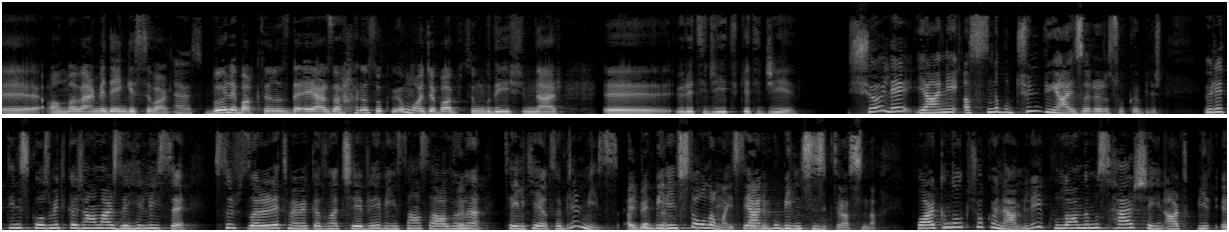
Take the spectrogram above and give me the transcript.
e, alma verme dengesi var. Evet. Böyle baktığınızda eğer zarara sokuyor mu acaba bütün bu değişimler e, üreticiyi, tüketiciyi? Şöyle yani aslında bu tüm dünyayı zarara sokabilir. Ürettiğiniz kozmetik ajanlar zehirli ise sırf zarar etmemek adına çevreyi ve insan sağlığını tehlikeye atabilir miyiz? Elbette. Bu bilinçte olamayız. Yani Tabii. bu bilinçsizliktir aslında. Farkındalık çok önemli. Kullandığımız her şeyin artık bir e,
